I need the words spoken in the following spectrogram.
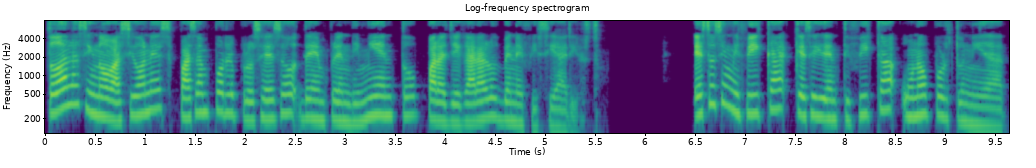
Todas las innovaciones pasan por el proceso de emprendimiento para llegar a los beneficiarios. Esto significa que se identifica una oportunidad,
